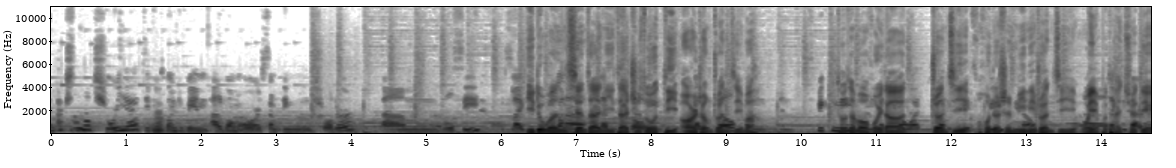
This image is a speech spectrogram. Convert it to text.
I'm actually not sure yet if it's going to be an album or something shorter. Um, we'll see. It's like. 一度问：现在你在制作第二张专辑吗 ？Totemo 回答：专辑或者是迷你专辑，我也不太确定。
